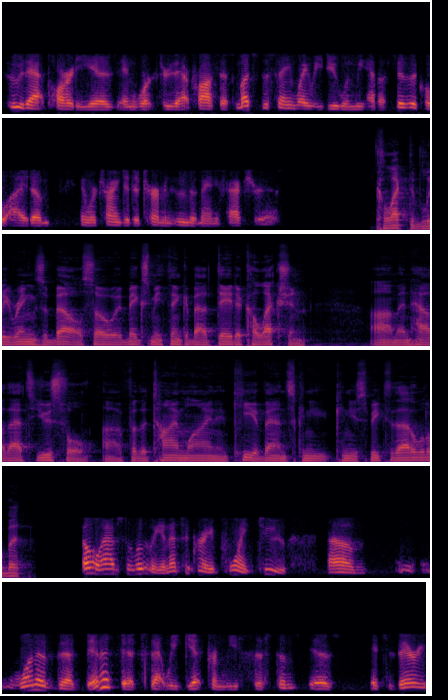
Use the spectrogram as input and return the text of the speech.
who that party is and work through that process, much the same way we do when we have a physical item and we're trying to determine who the manufacturer is. Collectively rings a bell, so it makes me think about data collection um, and how that's useful uh, for the timeline and key events. Can you can you speak to that a little bit? Oh, absolutely, and that's a great point too. Um, one of the benefits that we get from these systems is it's very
